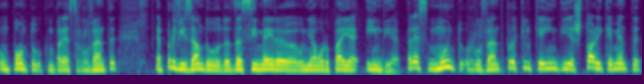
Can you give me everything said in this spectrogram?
um ponto que me parece relevante, a previsão do, da, da Cimeira União Europeia-Índia. Parece muito relevante por aquilo que a Índia historicamente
